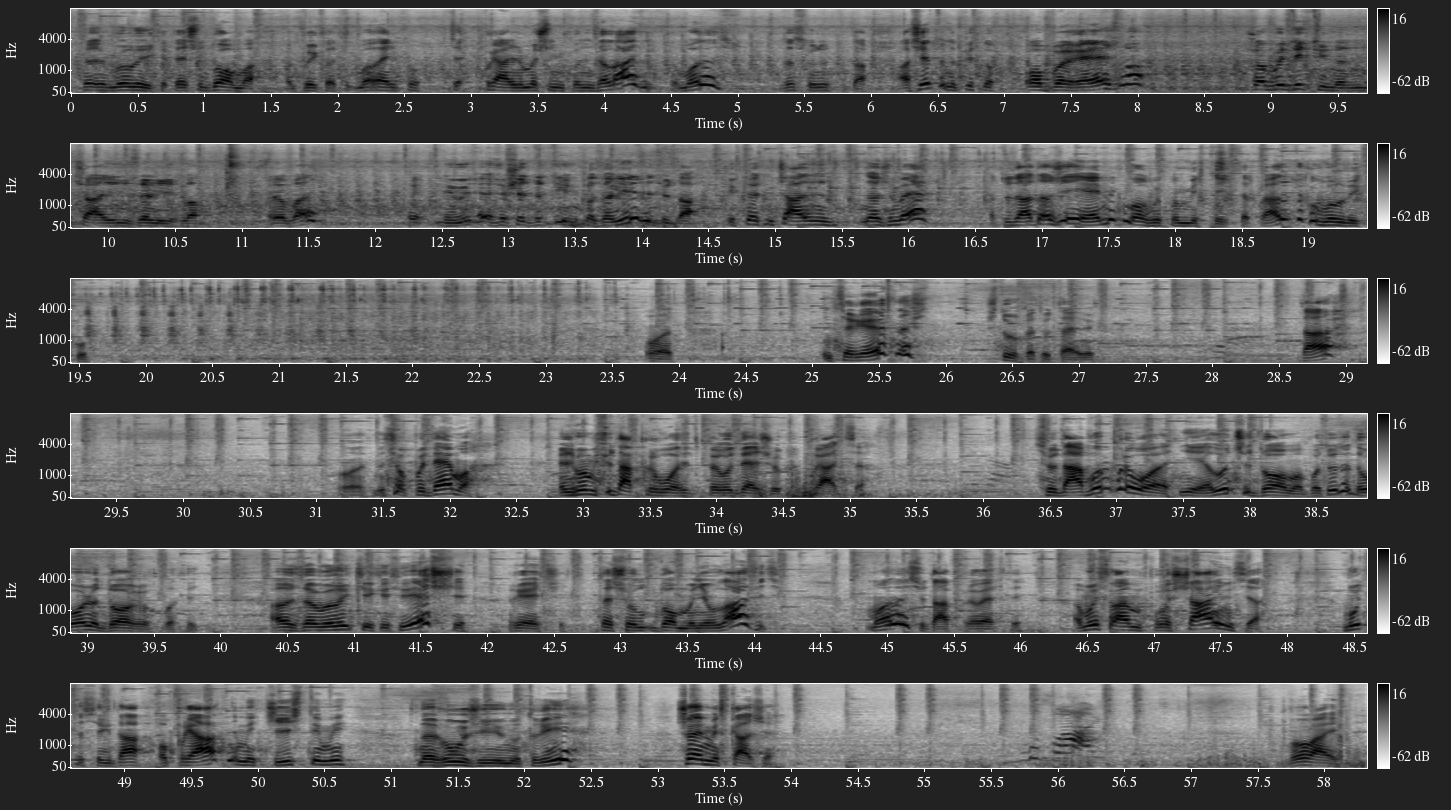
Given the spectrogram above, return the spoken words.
Це ж велике, те, що вдома, наприклад, маленьку пральну машинку не залазить, то можна засунути туди. А ще тут написано обережно, щоб дитина нечайно не залізла. Е, Е, Дивіться, якщо ще дитинка залізе туди, і хтось нечайно нажме, а туди навіть і емік мог би поміститися, правда, таку велику? От. Інтересна штука тут, Емік. Так? От. Ну що, підемо? Або будемо сюди привозити одежу братися? Сюди будемо привозити? Ні, лучше вдома, бо тут доволі дорого платить. Але за великі якісь речі, речі, те, що вдома не влазить, можна сюди привезти. А ми з вами прощаємося. Будьте завжди опрятними, чистими, снаружи і внутрі. Що їм скаже? Boa, Aida.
